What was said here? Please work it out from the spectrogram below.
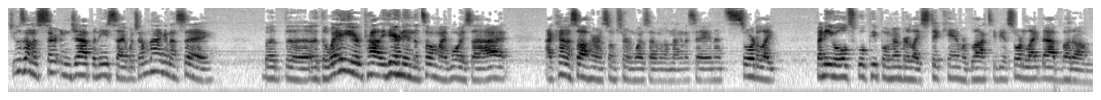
she was on a certain Japanese site, which I'm not gonna say, but the the way you're probably hearing it in the tone of my voice, I I kind of saw her on some certain website, but I'm not gonna say, and that's sort of like if any old school people remember like Stickam or BlogTV, it's sort of like that, but um.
